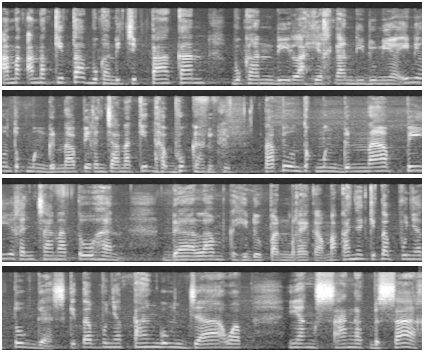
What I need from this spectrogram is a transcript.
Anak-anak kita bukan diciptakan, bukan dilahirkan di dunia ini untuk menggenapi rencana kita, bukan. Tapi untuk menggenapi rencana Tuhan dalam kehidupan mereka. Makanya kita punya tugas, kita punya tanggung jawab yang sangat besar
